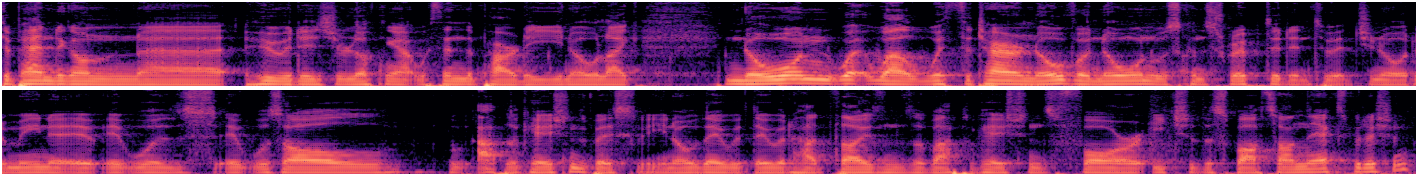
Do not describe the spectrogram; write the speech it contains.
depending on uh, who it is you're looking at within the party, you know, like no one. Well, with the Terra Nova, no one was conscripted into it. You know what I mean? It, it was it was all applications basically. You know, they would they would have had thousands of applications for each of the spots on the expedition.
